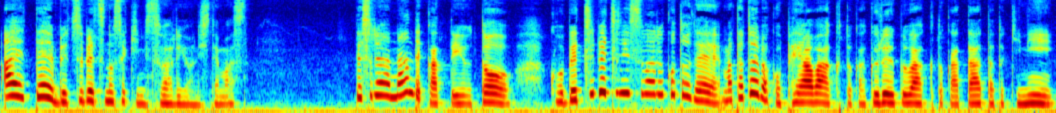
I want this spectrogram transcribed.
あえて別々の席に座るようにしてます。でそれは何でかっていうとこう別々に座ることで、まあ、例えばこうペアワークとかグループワークとかってあった時に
